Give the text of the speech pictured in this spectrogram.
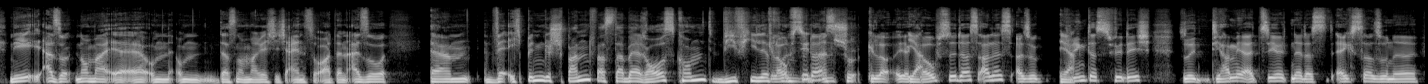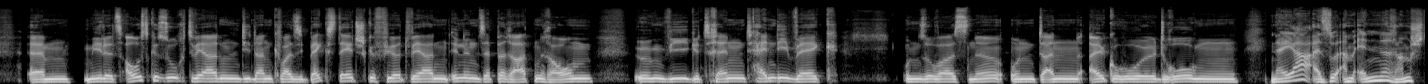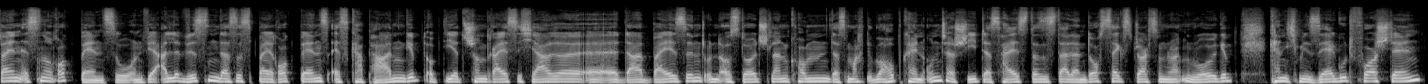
nee, also nochmal, äh, äh, um, um das nochmal richtig einzuordnen. Also ähm, ich bin gespannt, was dabei rauskommt, wie viele glaubst von du das? Glaub, ja, ja. Glaubst du das alles? Also klingt ja. das für dich? So, die haben ja erzählt, ne, dass extra so eine ähm, Mädels ausgesucht werden, die dann quasi Backstage geführt werden, in einen separaten Raum, irgendwie getrennt, Handy weg und sowas, ne? Und dann Alkohol, Drogen. Naja, also am Ende Rammstein ist eine Rockband so und wir alle wissen, dass es bei Rockbands Eskapaden gibt, ob die jetzt schon 30 Jahre äh, dabei sind und aus Deutschland kommen, das macht überhaupt keinen Unterschied. Das heißt, dass es da dann doch Sex, Drugs und Rock'n'Roll gibt, kann ich mir sehr gut vorstellen.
